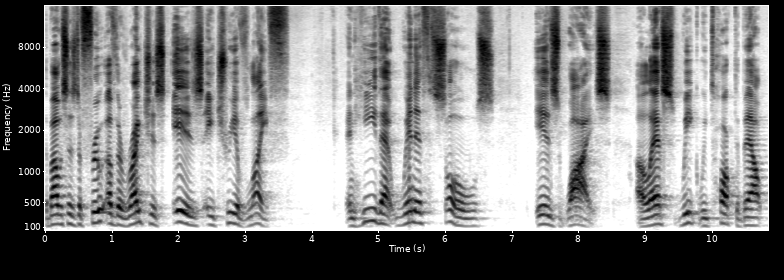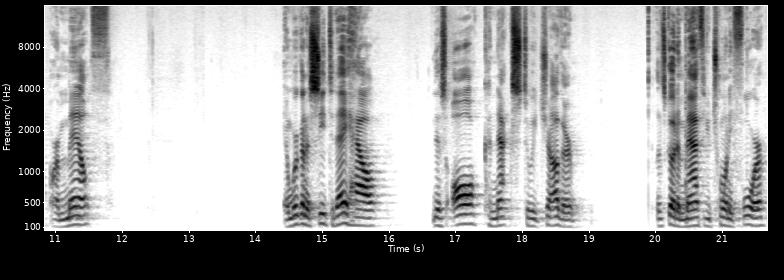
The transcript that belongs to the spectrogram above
The Bible says, The fruit of the righteous is a tree of life, and he that winneth souls is wise. Uh, last week we talked about our mouth and we're going to see today how this all connects to each other. Let's go to Matthew 24.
